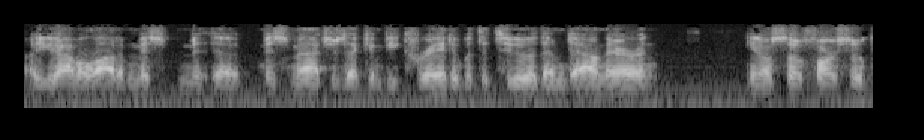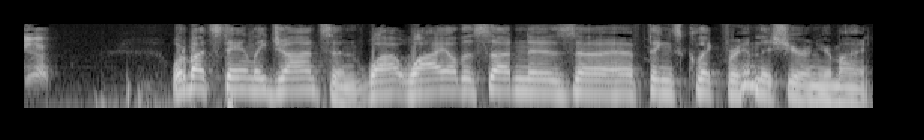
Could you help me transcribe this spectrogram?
uh, you have a lot of mis- uh, mismatches that can be created with the two of them down there. And you know, so far so good. What about Stanley Johnson? Why, why all of a sudden is uh, have things clicked for him this year in your mind?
